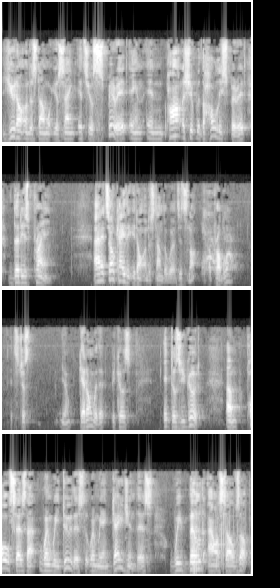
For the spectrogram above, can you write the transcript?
you don't understand what you're saying. It's your spirit in in partnership with the Holy Spirit that is praying, and it's okay that you don't understand the words. It's not a problem. It's just you know get on with it because it does you good. Um, Paul says that when we do this, that when we engage in this, we build ourselves up.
